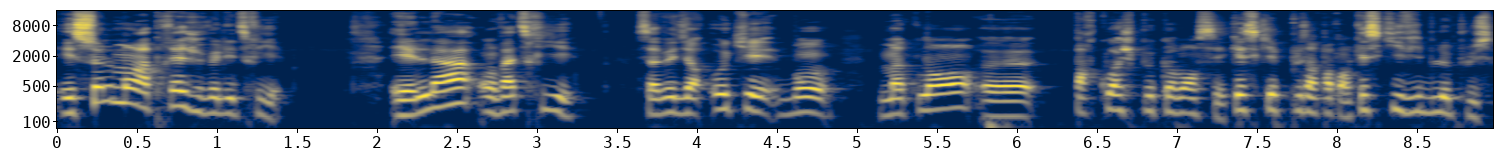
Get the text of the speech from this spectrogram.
Et seulement après, je vais les trier. Et là, on va trier. Ça veut dire, ok, bon, maintenant, euh, par quoi je peux commencer Qu'est-ce qui est plus important Qu'est-ce qui vibre le plus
